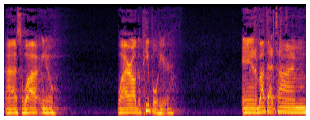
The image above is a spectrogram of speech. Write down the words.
Uh, so why you know why are all the people here? And about that time,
